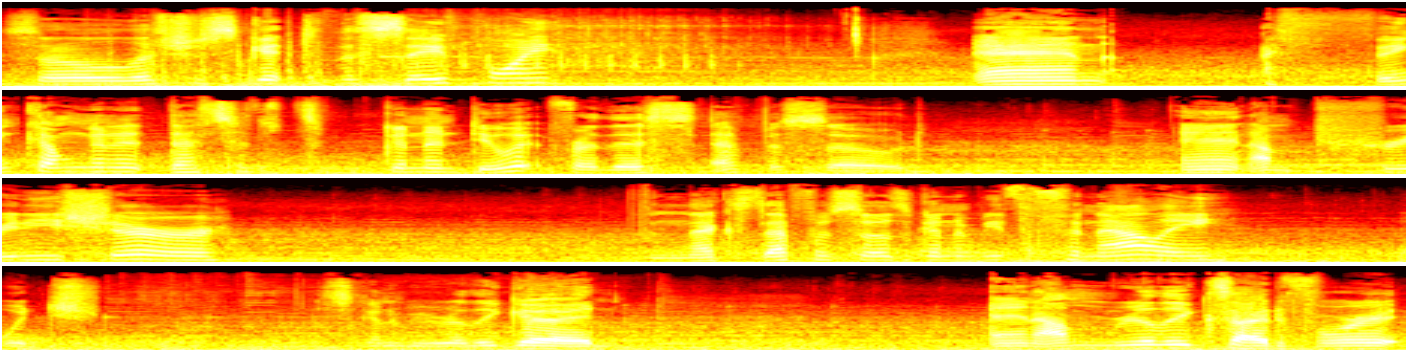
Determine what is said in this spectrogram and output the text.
So let's just get to the save point. And think I'm gonna. That's it's gonna do it for this episode. And I'm pretty sure the next episode is gonna be the finale, which is to be really good. And I'm really excited for it,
